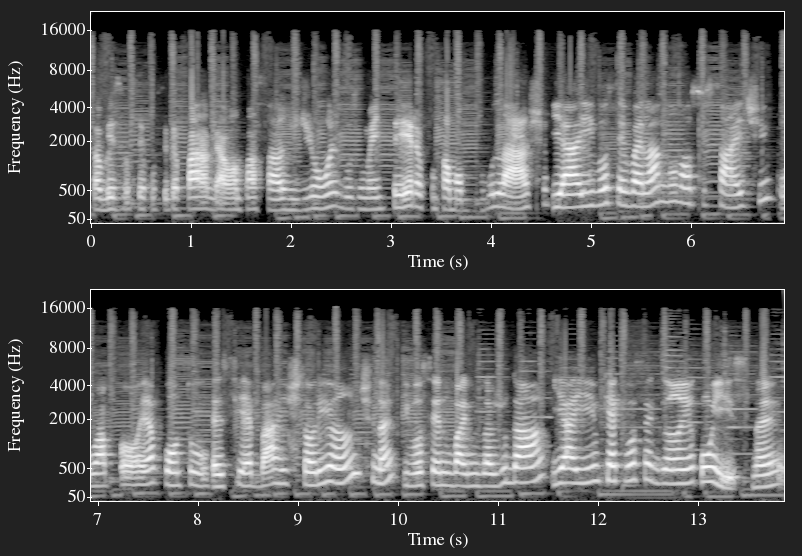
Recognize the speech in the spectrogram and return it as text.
Talvez você consiga pagar uma passagem de ônibus, uma inteira, comprar uma bolacha. E aí você vai lá no nosso site, o apoia.se barra historiante, né? E você não vai nos ajudar. E aí, o que é que você ganha com isso, né?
